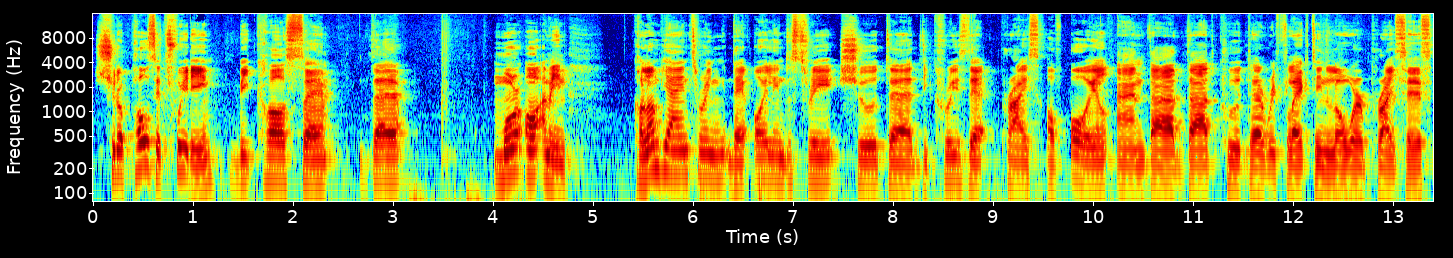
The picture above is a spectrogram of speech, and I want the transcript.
should oppose the treaty because uh, the more, I mean, Colombia entering the oil industry should uh, decrease the price of oil, and uh, that could uh, reflect in lower prices,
